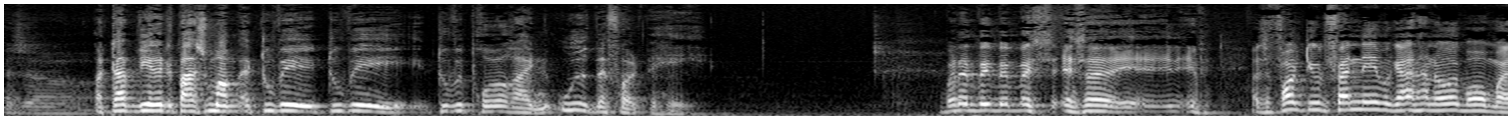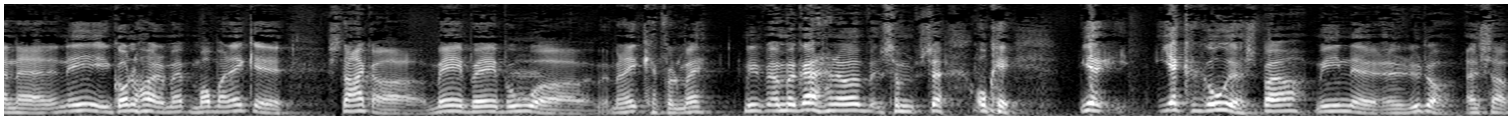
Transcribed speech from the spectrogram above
Altså... Og der virker det bare som om, at du vil, du vil, du vil prøve at regne ud, hvad folk vil have. Hvordan, altså, øh, øh, altså folk de vil fandme gerne have noget, hvor man er nede i gulvhøjde med dem, hvor man ikke uh, snakker med bag bu, og man ikke kan følge med. Man vil gerne have noget, som... Så, okay, jeg, jeg kan gå ud og spørge mine uh, lytter. Altså,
